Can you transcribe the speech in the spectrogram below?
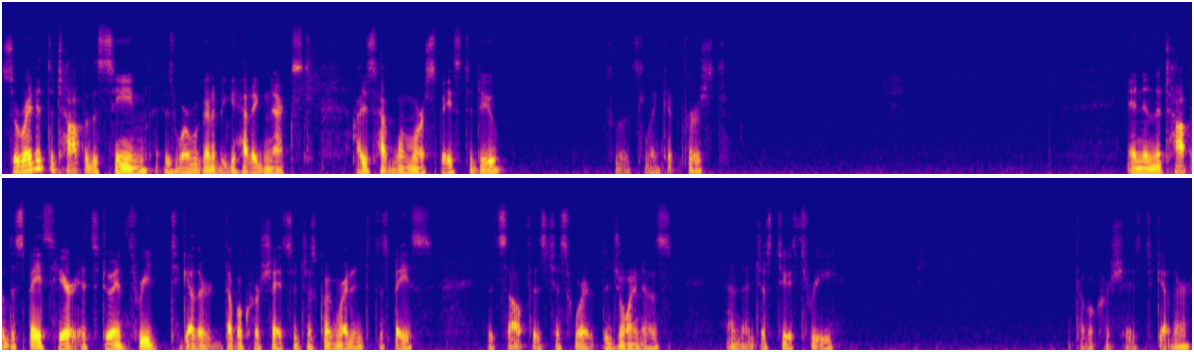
So right at the top of the seam is where we're gonna be heading next. I just have one more space to do. So let's link it first. And in the top of the space here it's doing three together double crochet. So just going right into the space itself is just where the join is and then just do three double crochets together.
